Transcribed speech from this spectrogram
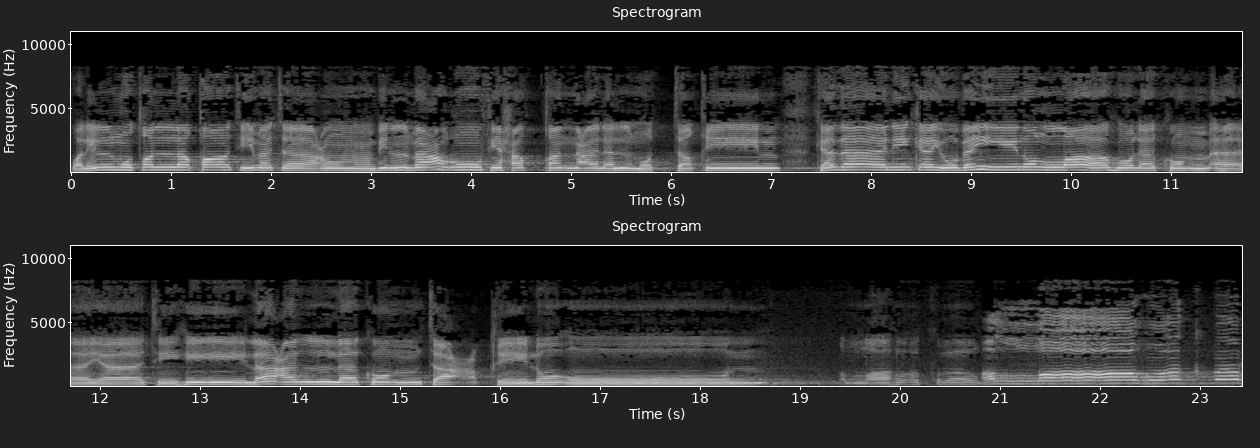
وللمطلقات متاع بالمعروف حقا على المتقين. كذلك يبين الله لكم آياته لعلكم تعقلون. الله أكبر. الله أكبر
